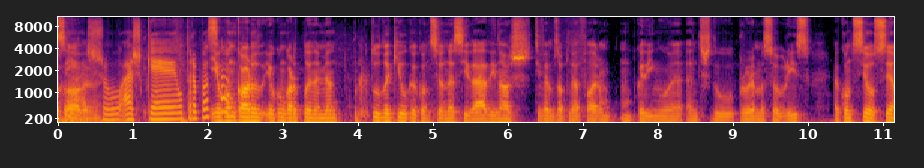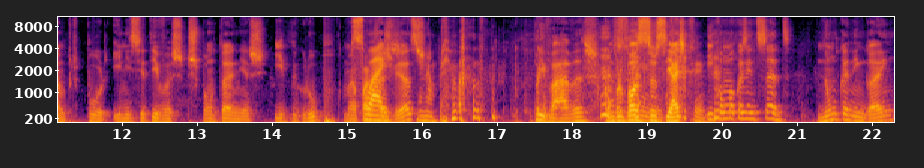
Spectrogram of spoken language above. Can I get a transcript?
Sim, acho, acho que é ultrapassado. Eu concordo, eu concordo plenamente porque tudo aquilo que aconteceu na cidade e nós tivemos a oportunidade de falar um, um bocadinho eh, antes do programa sobre isso aconteceu sempre por iniciativas espontâneas e de grupo, a maior Pessoais, parte das vezes. Não, privadas. Privadas, com propósitos sociais Sim. e com uma coisa interessante nunca ninguém,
